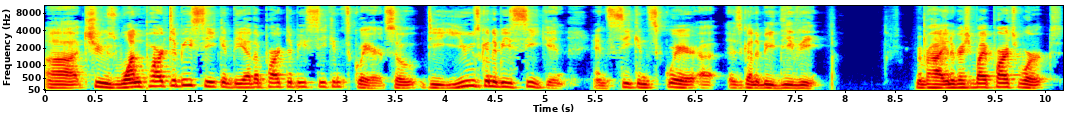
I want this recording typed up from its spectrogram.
uh, choose one part to be secant, the other part to be secant squared. So du is going to be secant, and secant squared uh, is going to be dv. Remember how integration by parts works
